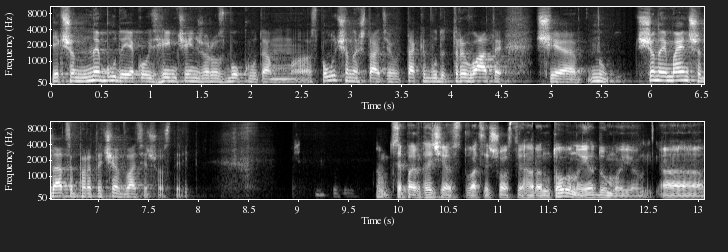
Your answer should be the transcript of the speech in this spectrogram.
якщо не буде якогось геймчейнджеру з боку там Сполучених Штатів, так і буде тривати ще ну щонайменше, да, це перетече в 26 рік. Це перетече в 26 гарантовано. Я думаю, а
